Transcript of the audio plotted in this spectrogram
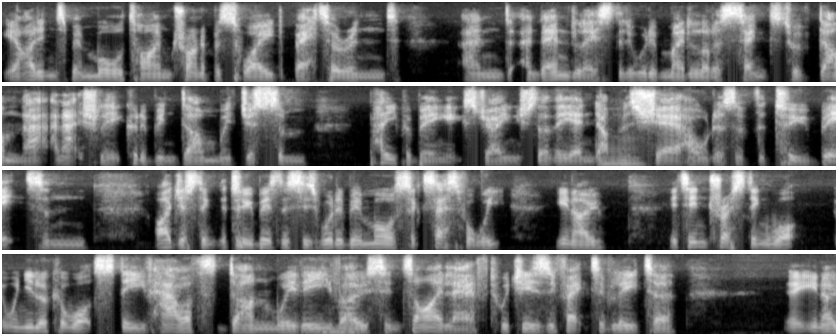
you know, I didn't spend more time trying to persuade better and and and endless that it would have made a lot of sense to have done that. And actually it could have been done with just some paper being exchanged. So they end up mm. as shareholders of the two bits. And i just think the two businesses would have been more successful. We you know it's interesting what when you look at what steve howarth's done with evo since i left which is effectively to you know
